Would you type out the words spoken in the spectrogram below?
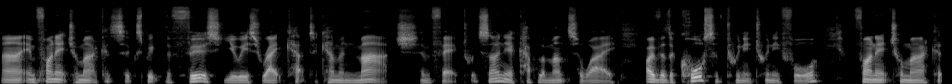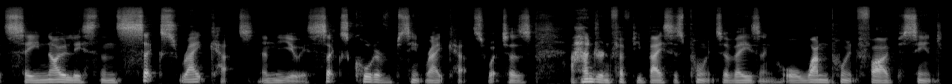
Uh, and financial markets expect the first US rate cut to come in March, in fact, which is only a couple of months away. Over the course of 2024, financial markets see no less than six rate cuts in the US, six quarter of a percent rate cuts, which is 150 basis points of easing or 1.5%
